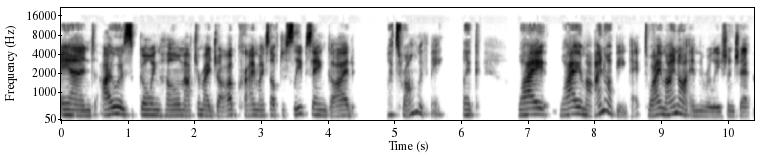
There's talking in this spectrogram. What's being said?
and I was going home after my job, crying myself to sleep, saying, God, what's wrong with me? Like, why, why am I not being picked? Why am I not in the relationship?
